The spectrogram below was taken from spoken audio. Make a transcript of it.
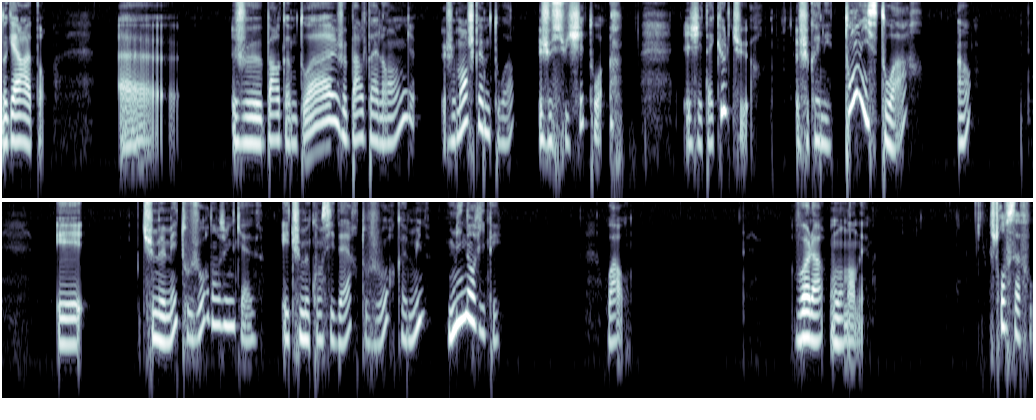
Donc alors attends. Euh, je parle comme toi, je parle ta langue, je mange comme toi, je suis chez toi, j'ai ta culture, je connais ton histoire, et tu me mets toujours dans une case. Et tu me considères toujours comme une minorité. Waouh. Voilà où on en est. Je trouve ça fou.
